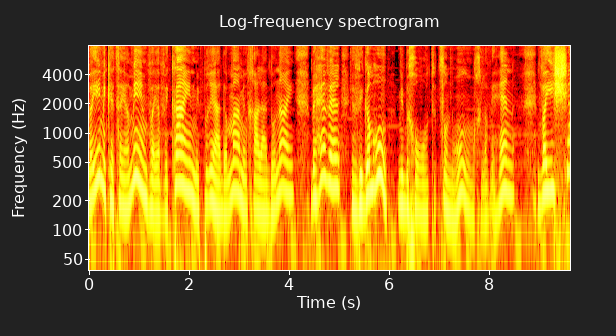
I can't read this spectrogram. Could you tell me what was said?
ויהי מקץ הימים, ויבא קין מפרי האדמה מנחה לאדוני, והבל הביא גם הוא מבכורות צונו ומחלביהן. וישע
